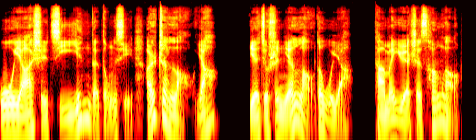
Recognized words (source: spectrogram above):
乌鸦是极阴的东西，而这老鸦。也就是年老的乌鸦，它们越是苍老，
